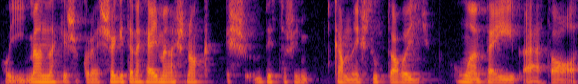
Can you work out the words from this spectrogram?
hogy így mennek, és akkor segítenek egymásnak, és biztos, hogy Kamna is tudta, hogy Juan Pei lehet a,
